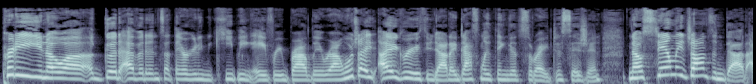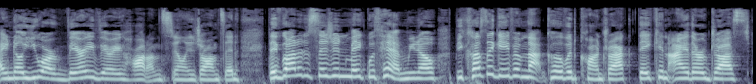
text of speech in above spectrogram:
pretty, you know, uh, a good evidence that they're going to be keeping Avery Bradley around, which I, I agree with you, Dad. I definitely think it's the right decision. Now, Stanley Johnson, Dad, I know you are very, very hot on Stanley Johnson. They've got a decision to make with him. You know, because they gave him that COVID contract, they can either just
